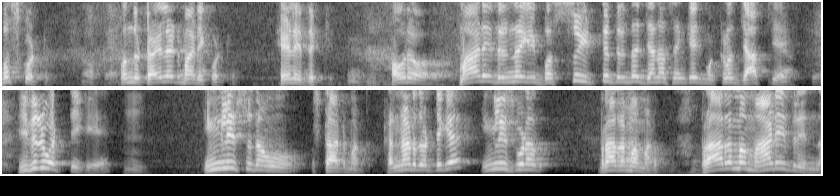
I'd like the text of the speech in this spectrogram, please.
ಬಸ್ ಕೊಟ್ಟರು ಓಕೆ ಒಂದು ಟಾಯ್ಲೆಟ್ ಮಾಡಿ ಕೊಟ್ಟರು ಹೇಳಿದ್ದಕ್ಕೆ. ಅವರು ಮಾಡಿದ್ರಿಂದ ಈ ಬಸ್ಸು ಇಟ್ಟಿದ್ರಿಂದ ಜನಸಂಖ್ಯೆ ಮಕ್ಕಳು ಜಾಸ್ತಿ ಆಯ್ತು. ಇದ್ರ ಒಟ್ಟಿಗೆ ಇಂಗ್ಲೀಷು ನಾವು ಸ್ಟಾರ್ಟ್ ಮಾಡ್ತೀವಿ. ಕನ್ನಡದೊಟ್ಟಿಗೆ ಇಂಗ್ಲೀಷ್ ಕೂಡ ಪ್ರಾರಂಭ ಮಾಡ್ತೀವಿ. ಪ್ರಾರಂಭ ಮಾಡಿದ್ರಿಂದ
